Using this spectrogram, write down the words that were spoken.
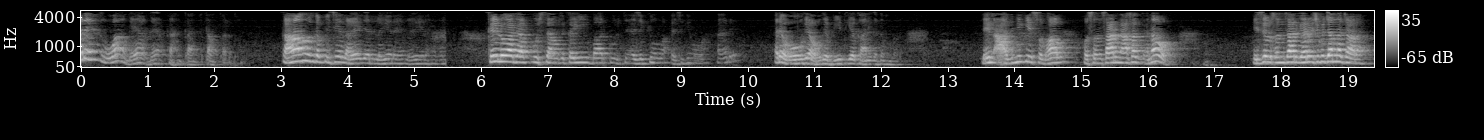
अरे, हुआ, गया गया, कहा कहा काम कर दो कहा उसका पीछे लगे जा लगे रहे लगे रहे कई लोग आगे आप पूछते हैं, हमसे कई बार पूछते हैं, ऐसे क्यों हुआ, ऐसे क्यों हुआ? अरे अरे, हो गया हो गया, बीत गया, कहानी खत्म हुआ। लेकिन आदमी के स्वभाव वो संसार में आ सकता है ना वो? इसे वो संसार गहरे विषय को जानना चाह रहा है।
